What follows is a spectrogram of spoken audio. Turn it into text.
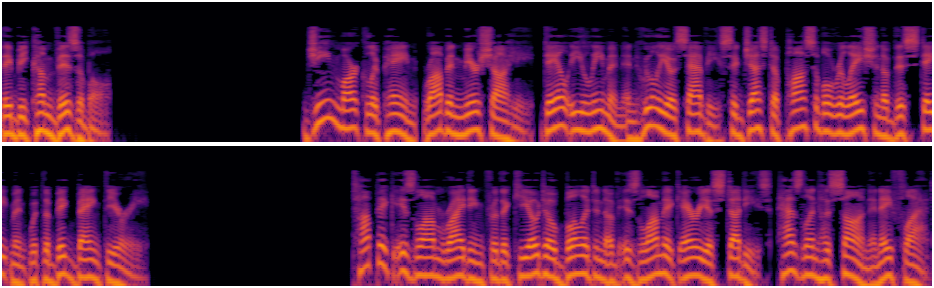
they become visible. Jean-Marc Lepain, Robin Mirshahi, Dale E. Lehman and Julio Savi suggest a possible relation of this statement with the Big Bang theory. Topic Islam Writing for the Kyoto Bulletin of Islamic Area Studies, Haslan Hassan and A. Flat.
